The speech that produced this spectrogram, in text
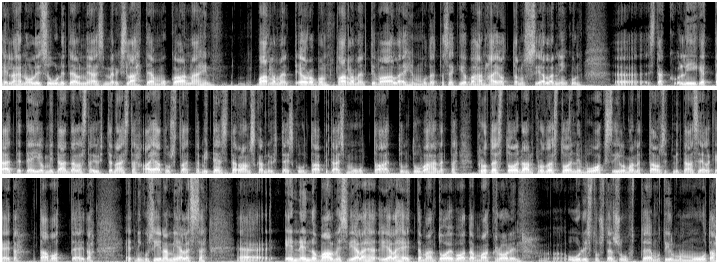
heillähän oli suunnitelmia esimerkiksi lähteä mukaan näihin parlamentti, Euroopan parlamenttivaaleihin, mutta että sekin on vähän hajottanut siellä niin kuin, sitä liikettä, että, ei ole mitään tällaista yhtenäistä ajatusta, että miten sitä Ranskan yhteiskuntaa pitäisi muuttaa. Että tuntuu vähän, että protestoidaan protestoinnin vuoksi ilman, että on sit mitään selkeitä tavoitteita. Että niin kuin siinä mielessä en, en ole valmis vielä, vielä heittämään toivoa tämän Macronin uudistusten suhteen, mutta ilman muuta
